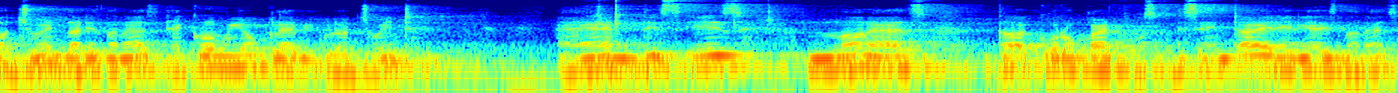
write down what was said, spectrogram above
a joint that is known as acromioclavicular joint and this is known as the coracoid process this entire area is known as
